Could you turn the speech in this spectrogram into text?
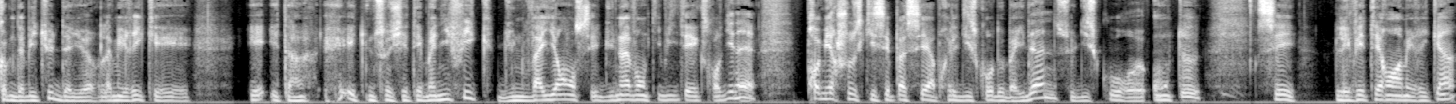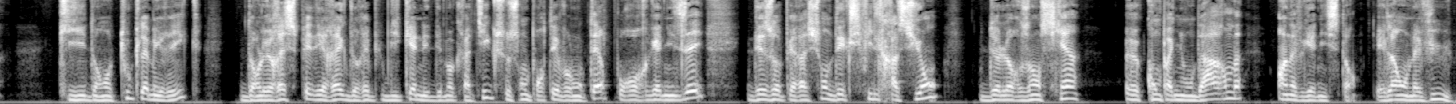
comme d'habitude d'ailleurs, l'Amérique est, est, un, est une société magnifique, d'une vaillance et d'une inventivité extraordinaire. Première chose qui s'est passée après le discours de Biden, ce discours euh, honteux, c'est les vétérans américains qui, dans toute l'Amérique, dans le respect des règles républicaines et démocratiques, se sont portés volontaires pour organiser des opérations d'exfiltration de leurs anciens euh, compagnons d'armes en Afghanistan. Et là, on a vu,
